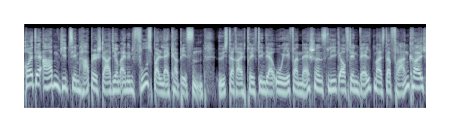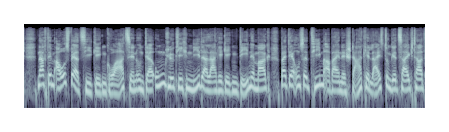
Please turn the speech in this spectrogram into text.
Heute Abend gibt's im Happel-Stadion einen Fußball-Leckerbissen. Österreich trifft in der UEFA Nations League auf den Weltmeister Frankreich. Nach dem Auswärtssieg gegen Kroatien und der unglücklichen Niederlage gegen Dänemark, bei der unser Team aber eine starke Leistung gezeigt hat,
